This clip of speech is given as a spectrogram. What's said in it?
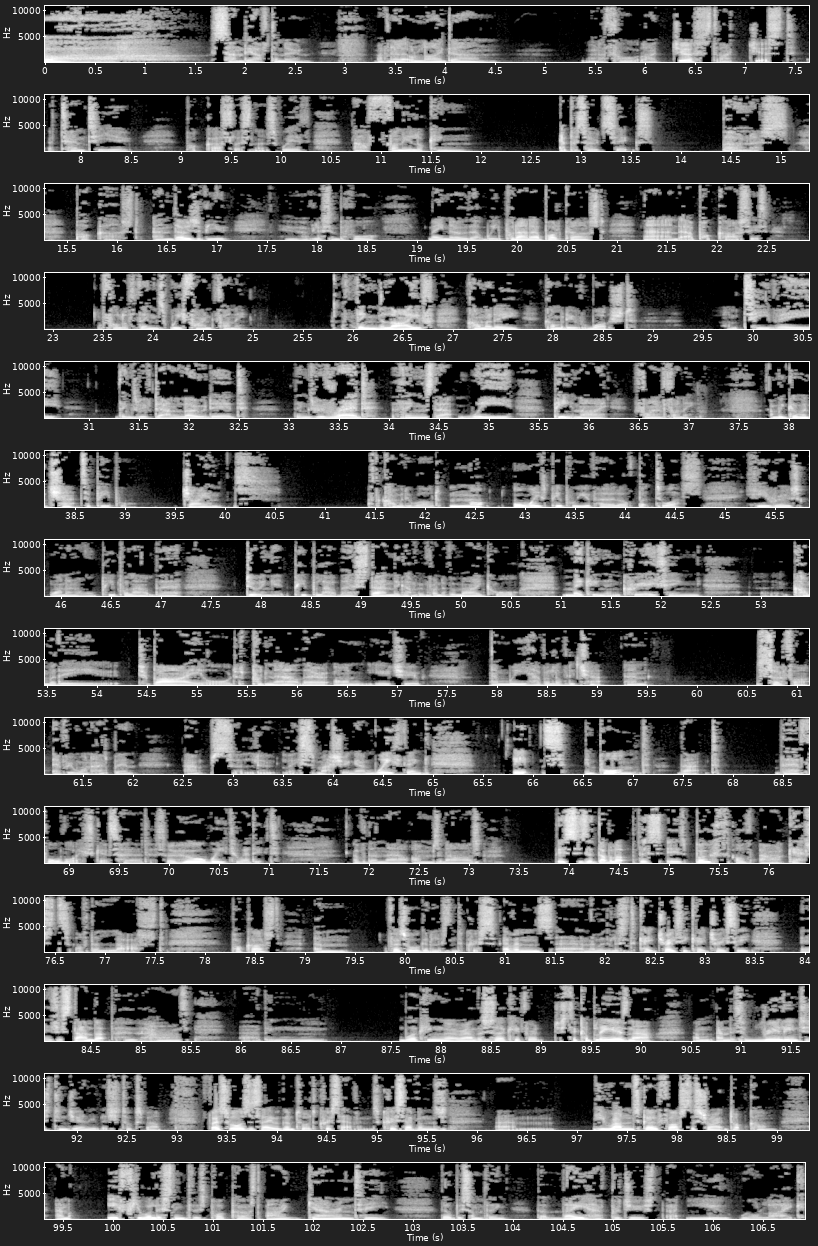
Oh, Sunday afternoon. Having a little lie down. And I thought I'd just, I'd just attend to you, podcast listeners, with our funny looking episode six bonus podcast. And those of you who have listened before may know that we put out our podcast, and our podcast is full of things we find funny. Thing live comedy, comedy we've watched on TV, things we've downloaded, things we've read, the things that we, Pete and I, find funny. And we go and chat to people, giants of the comedy world. Not always people you've heard of, but to us, heroes, one and all, people out there doing it, people out there standing up in front of a mic or making and creating uh, comedy to buy or just putting it out there on YouTube. And we have a lovely chat. And so far, everyone has been absolutely smashing. And we think it's important that their full voice gets heard. So, who are we to edit other than our ums and ahs? This is a double up. This is both of our guests of the last podcast. Um, first of all, we're going to listen to Chris Evans, uh, and then we're going to listen to Kate Tracy. Kate Tracy is a stand up who has uh, been working around the circuit for just a couple of years now, um, and it's a really interesting journey that she talks about. First of all, as I say, we're going to talk to Chris Evans. Chris Evans, um, he runs GoFasterStripe.com, and if you are listening to this podcast, I guarantee there'll be something that they have produced that you will like.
